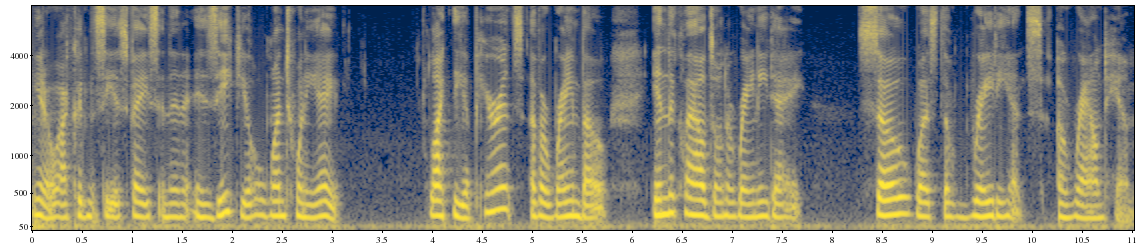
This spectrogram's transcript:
you know i couldn't see his face and then ezekiel 128 like the appearance of a rainbow in the clouds on a rainy day so was the radiance around him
